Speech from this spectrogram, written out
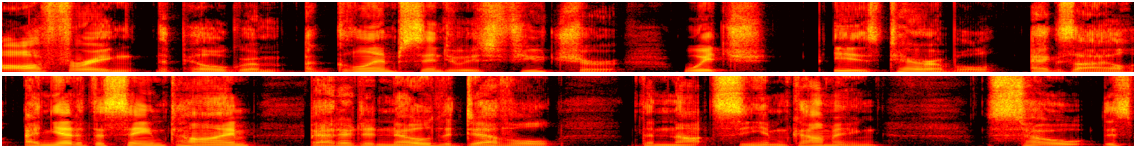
offering the pilgrim a glimpse into his future, which is terrible, exile, and yet at the same time, better to know the devil than not see him coming. So this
